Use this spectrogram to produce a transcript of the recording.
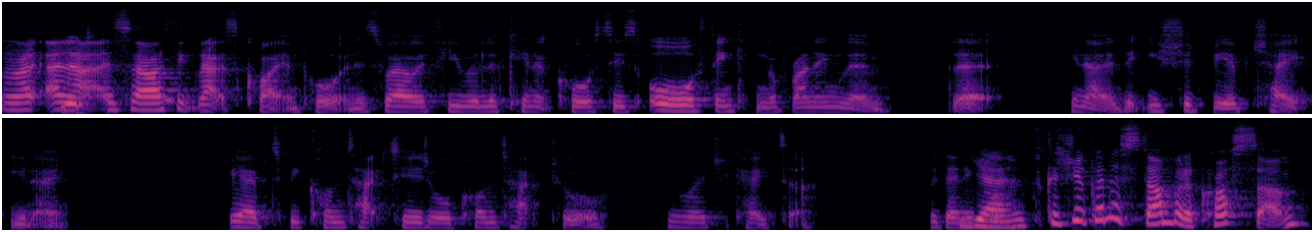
And, I, and I, so I think that's quite important as well. If you were looking at courses or thinking of running them, that you know that you should be able to, you know, be able to be contacted or contact your your educator with any Yeah. problems because you're going to stumble across some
